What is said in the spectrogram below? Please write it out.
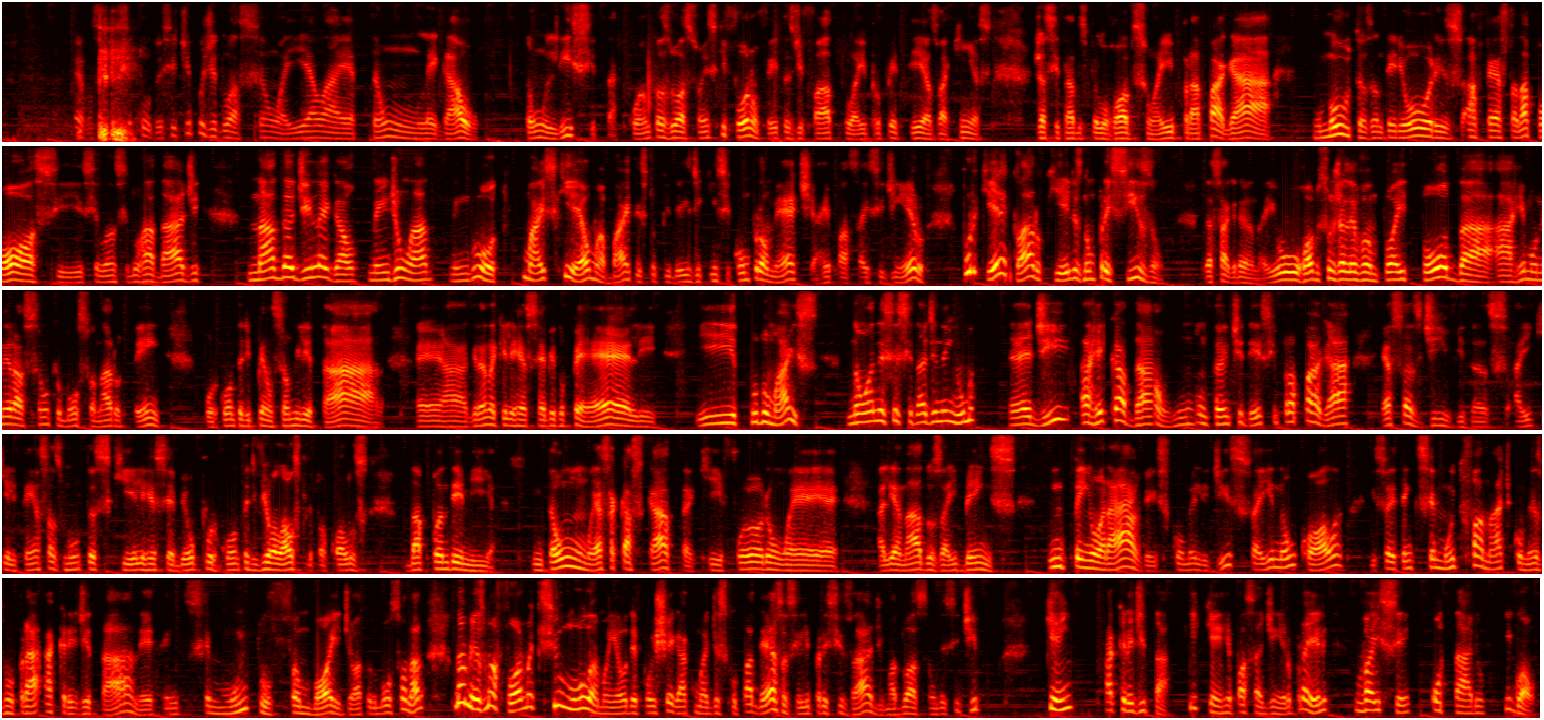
É, você disse tudo. Esse tipo de doação aí, ela é tão legal, tão lícita quanto as doações que foram feitas de fato aí para o PT, as vaquinhas já citadas pelo Robson aí para pagar multas anteriores à festa da posse, esse lance do Haddad, nada de ilegal, nem de um lado, nem do outro, mas que é uma baita estupidez de quem se compromete a repassar esse dinheiro, porque é claro que eles não precisam dessa grana. E o Robson já levantou aí toda a remuneração que o Bolsonaro tem por conta de pensão militar, é, a grana que ele recebe do PL e tudo mais. Não há necessidade nenhuma é, de arrecadar um montante desse para pagar essas dívidas aí que ele tem, essas multas que ele recebeu por conta de violar os protocolos da pandemia. Então, essa cascata que foram é, alienados aí bens impenhoráveis, como ele disse, aí não cola. Isso aí tem que ser muito fanático mesmo para acreditar, né? Tem que ser muito fanboy idiota do Bolsonaro. Da mesma forma que se o Lula amanhã ou depois chegar com uma desculpa dessa, se ele precisar de uma doação desse tipo, quem acreditar e quem repassar dinheiro para ele vai ser otário igual.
